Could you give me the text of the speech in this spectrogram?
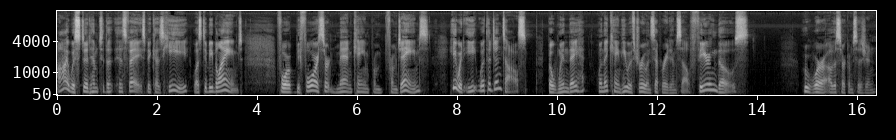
I withstood him to the, his face because he was to be blamed. For before certain men came from, from James, he would eat with the Gentiles. But when they when they came, he withdrew and separated himself, fearing those who were of the circumcision.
